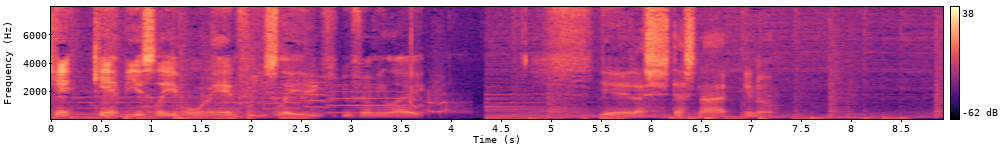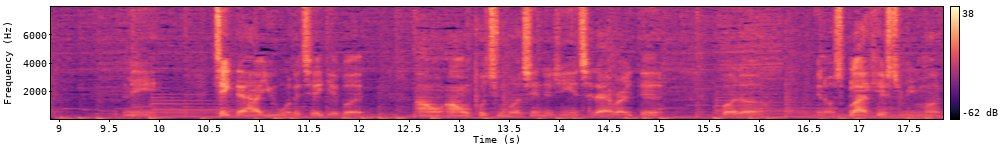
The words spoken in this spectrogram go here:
can't can't be a slave owner and free slave. You feel me? Like, yeah, that's that's not you know. I mean, take that how you want to take it, but I don't I don't put too much energy into that right there. But uh, you know, it's Black History Month.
